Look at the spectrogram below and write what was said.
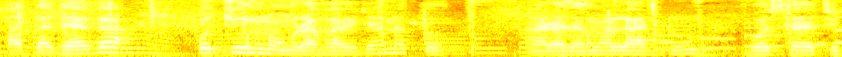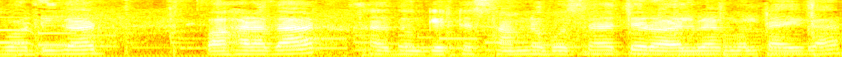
সাদা জায়গা, প্রচুর নোংরা হয়, জানো তো। আর আমার লাড্ডু বসে আছে বডিগার্ড পাহারাদার, একদম গেটের সামনে বসে আছে রয়্যাল বেঙ্গল টাইগার।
